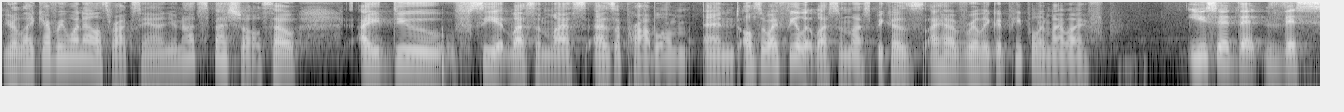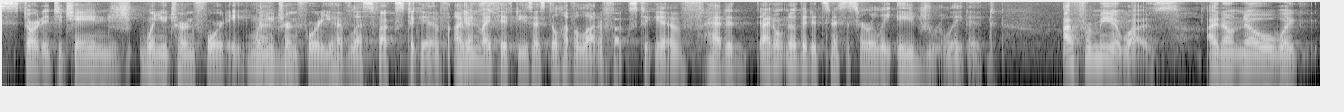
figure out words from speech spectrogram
You're like everyone else, Roxane. You're not special. So I do see it less and less as a problem. And also, I feel it less and less because I have really good people in my life. You said that this started to change when you turned 40. When you turn 40, you have less fucks to give. I'm yes. in my 50s, I still have a lot of fucks to give. How did, I don't know that it's necessarily age related. Uh, for me, it was. I don't know, like,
